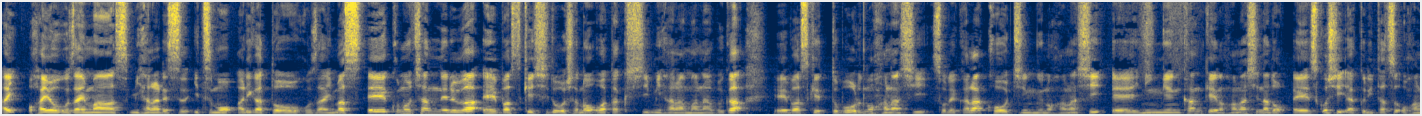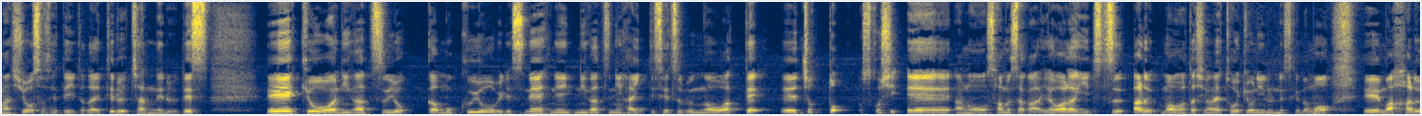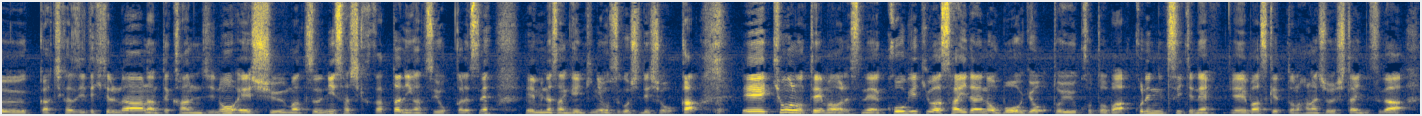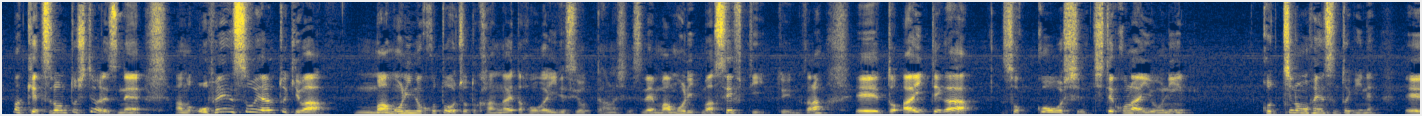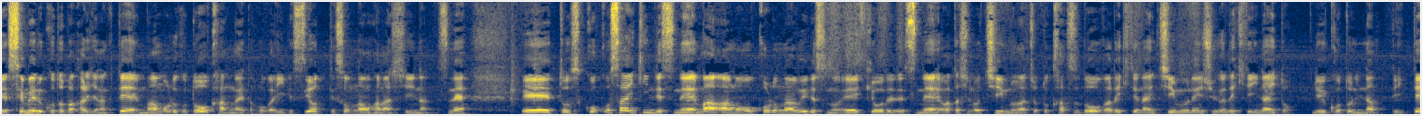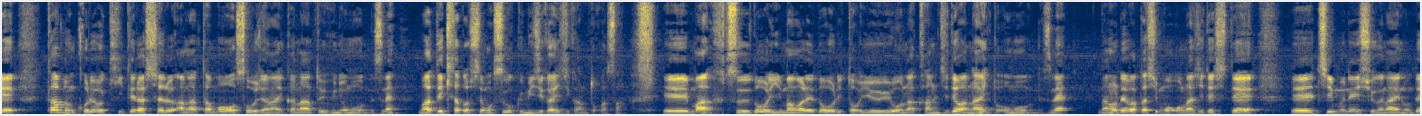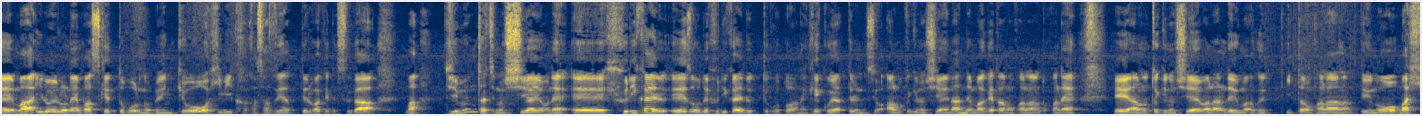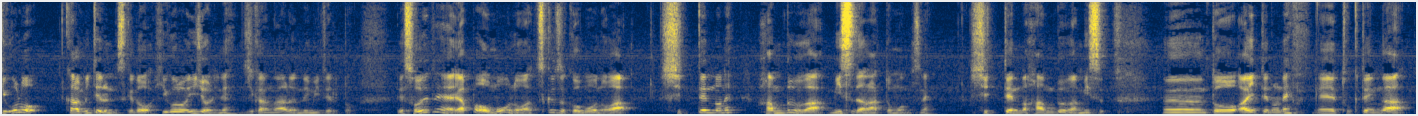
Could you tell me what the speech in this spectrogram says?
はい、おはようございます。三原です。いつもありがとうございます。えーこのチャンネルは、えーバスケ指導者の私、三原学が、えーバスケットボールの話、それからコーチングの話、えー人間関係の話など、えー少し役に立つお話をさせていただいているチャンネルです。えー今日は2月4日木曜日ですね、ね2月に入って節分が終わって、えーちょっと少し、えーあの寒さが和らぎつつある、まあ、私は、ね、東京にいるんですけども、えまあ、春が近づいてきてるなーなんて感じの、え週末に差し掛かった2月4日ですね、え皆さん元気にお過ごしでしょうか、え今日のテーマはですね攻撃は最大の防御という言葉。これについてね、えバスケットの話をしたいんですが、まあ、結論としてはですねあのオフェンスをやるときは守りのことをちょっと考えた方がいいですよって話ですね、守り、まあ、セーフティーというのかな、えー、と相手が速攻をしてこないように、こっちのオフェンスの時にね、えー攻めることばかりじゃなくて、守ることを考えた方がいいですよって、そんなお話なんですね。えー、とここ最近、ですね、まあ、あのコロナウイルスの影響でですね私のチームはちょっと活動ができてないチーム練習ができていないということになっていて多分これを聞いてらっしゃるあなたもそうじゃないかなというふに思うんですね、まあ、できたとしてもすごく短い時間とかさ、えーまあ、普通通り今まで通りというような感じではないと思うんですね。なので私も同じでして、えーチーム練習がないので、まあ、いろいろねバスケットボールの勉強を日々欠かさずやってるわけですが、まあ、自分たちの試合をね、えー振り返る映像で振り返るってことはね結構やってるんですよ、あの時の試合なんで負けたのかなとかね、えーあの時の試合はなんでうまくいったのかななんていうのを、まあ、日頃から見てるんですけど日頃以上にね時間があるんで見てると。でそれで、ね、やっぱ思うのはつくづく思うのは失点のね半分はミスだなと思うんですね。失点の半分はミス。うんと相手のね、えー得点が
